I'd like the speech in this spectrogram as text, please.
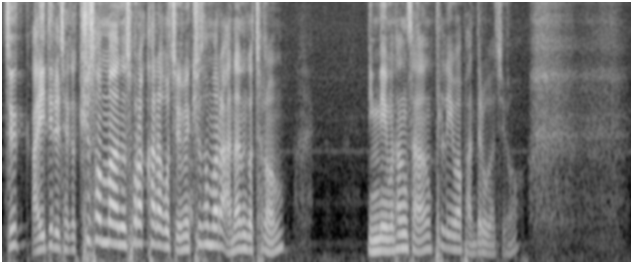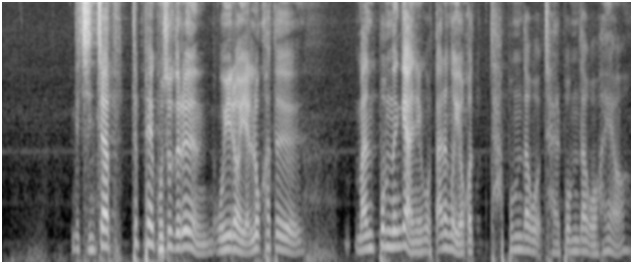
즉 아이디를 제가 큐선마하는 소라카라고 지으면 큐선마를 안 하는 것처럼 닉네임은 항상 플레이와 반대로 가죠. 근데 진짜 트페 고수들은 오히려 옐로 카드만 뽑는 게 아니고 다른 거 이거 다 뽑는다고 잘 뽑는다고 해요.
